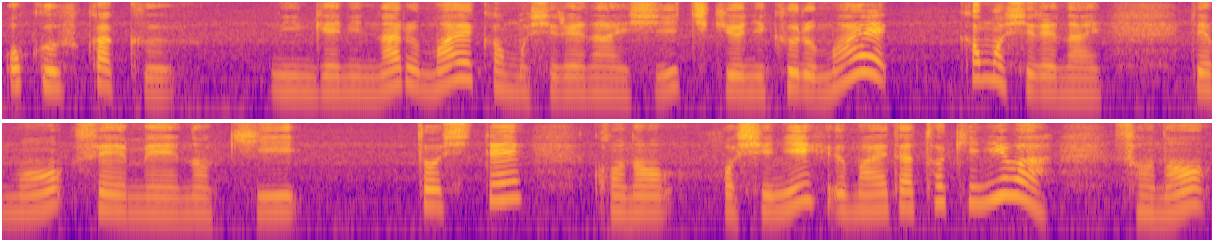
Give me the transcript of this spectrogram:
奥深く人間になる前かもしれないし地球に来る前かもしれない。でも生命の木としてこの星に生まれた時にはその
